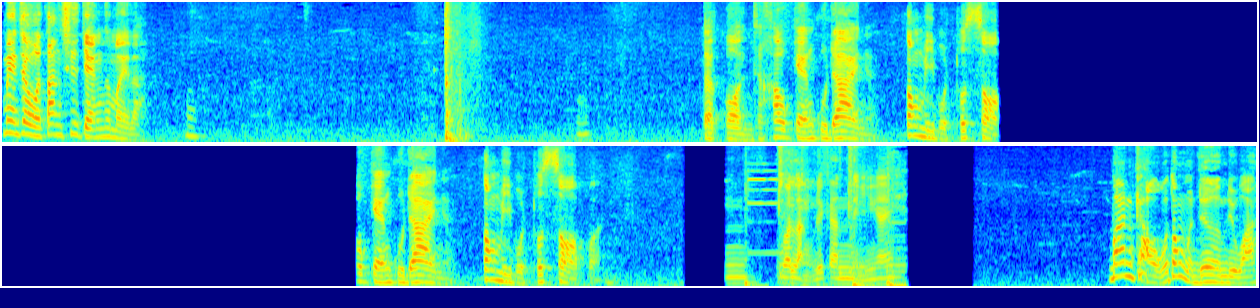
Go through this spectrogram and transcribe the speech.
แม่งจะมาตั้งชื่อแก๊งทำไมล่ะ แต่ก่อนจะเข้าแก๊งกูได้เนี่ย ต้องมีบททดสอบ เข้าแก๊งกูได้เนี่ย ต้องมีบททดสอบก่อนวันหลังด้วยกันหนีไง บ้านเก่าก็ต้องเหมือนเดิมดีวะ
